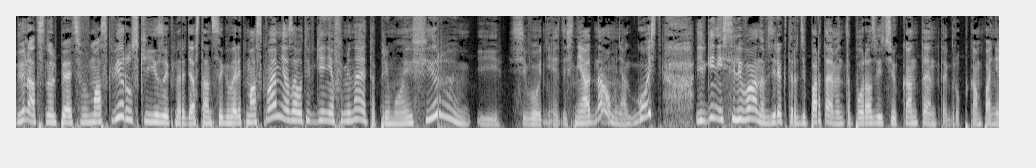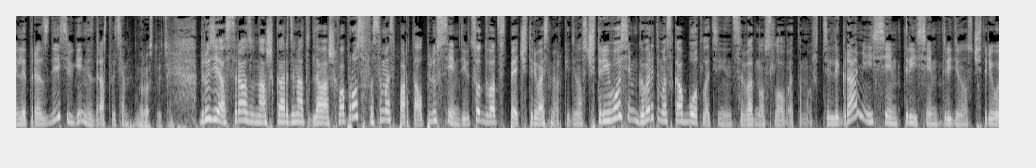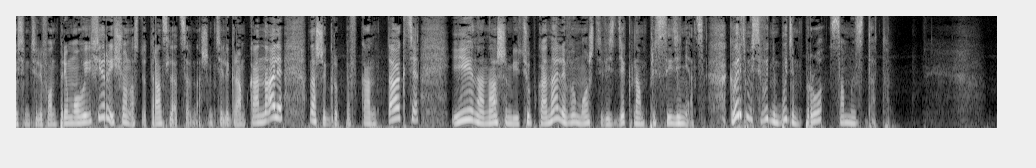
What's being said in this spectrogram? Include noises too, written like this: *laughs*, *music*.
12.05 в Москве. Русский язык на радиостанции «Говорит Москва». Меня зовут Евгения Фомина. Это прямой эфир. И сегодня я здесь не одна, у меня гость. Евгений Селиванов, директор департамента по развитию контента группы компании «Литрес» здесь. Евгений, здравствуйте. Здравствуйте. Друзья, сразу наши координаты для ваших вопросов. СМС-портал плюс семь девятьсот двадцать пять четыре восьмерки девяносто четыре восемь. Говорит МСК-бот латиницей в одно слово. Это мы в Телеграме. И семь три семь три девяносто четыре восемь телефон прямого эфира. Еще у нас идет трансляция в нашем Телеграм-канале, в нашей группе ВКонтакте и на нашем YouTube-канале. Вы можете везде к нам присоединяться. Говорить мы сегодня будем про сам издат.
